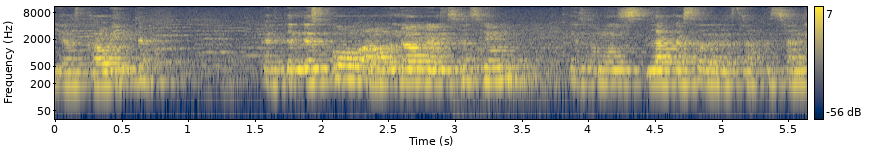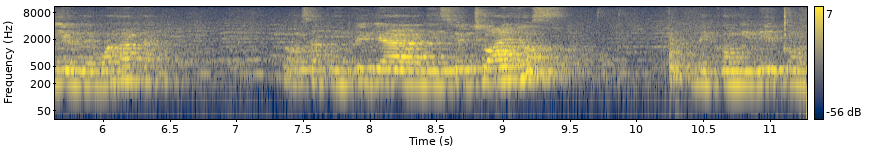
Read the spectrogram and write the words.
y hasta ahorita. Pertenezco a una organización que somos la Casa de las Artesanías de Oaxaca. Vamos a cumplir ya 18 años de convivir con,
